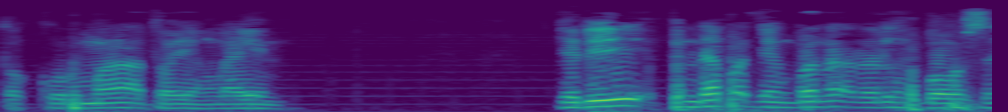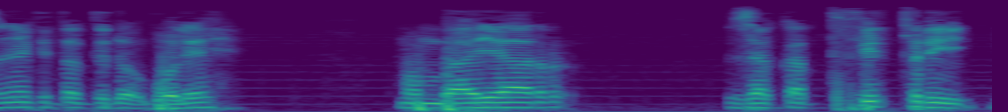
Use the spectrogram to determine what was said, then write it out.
atau kurma atau yang lain. Jadi pendapat yang benar adalah bahwasanya kita tidak boleh membayar zakat fitri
